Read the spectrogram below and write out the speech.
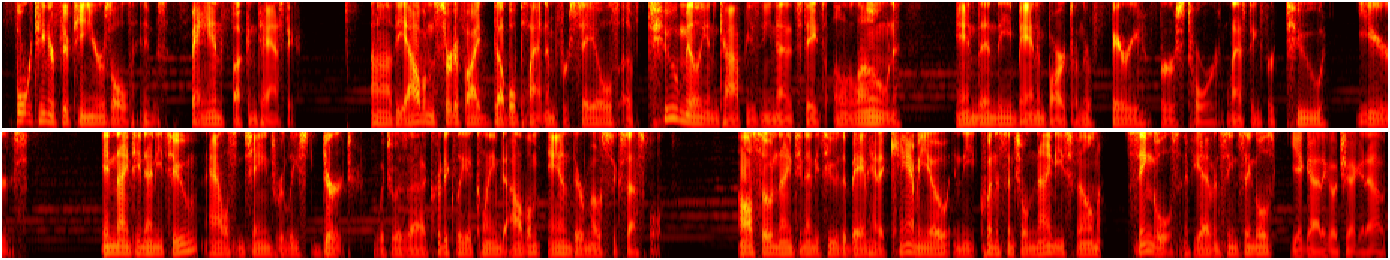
14 or 15 years old and it was fan fucking tastic. Uh, the album certified double platinum for sales of 2 million copies in the United States alone. And then the band embarked on their very first tour, lasting for two years. In 1992, Alice in Chains released Dirt, which was a critically acclaimed album and their most successful. Also in 1992, the band had a cameo in the quintessential 90s film Singles. And if you haven't seen Singles, you got to go check it out.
